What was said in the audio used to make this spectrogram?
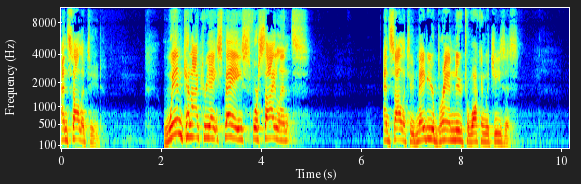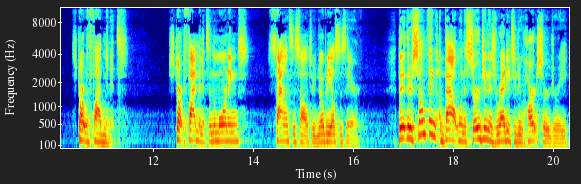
and solitude? When can I create space for silence and solitude. Maybe you're brand new to walking with Jesus. Start with five minutes. Start five minutes in the mornings, silence and solitude. Nobody else is there. There's something about when a surgeon is ready to do heart surgery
